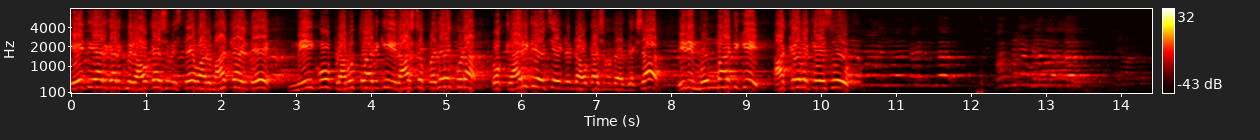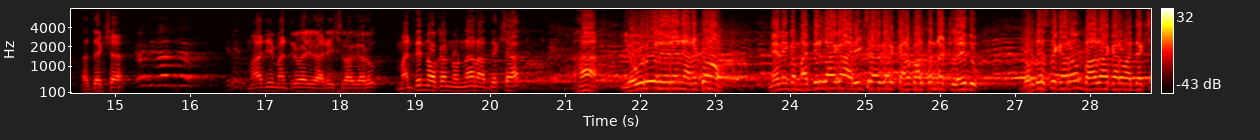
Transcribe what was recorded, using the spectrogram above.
కేటీఆర్ గారికి మీరు అవకాశం ఇస్తే వారు మాట్లాడితే మీకు ప్రభుత్వానికి రాష్ట్ర ప్రజలకు కూడా ఒక క్లారిటీ వచ్చేటువంటి అవకాశం ఉంటుంది అధ్యక్ష. ఇది ముమ్మాటికి అక్రమ కేసు. అధ్యక్ష మాజీ మంత్రివర్యులు హరీష్ రావు గారు మంత్రిని ఒకరిని ఉన్నాను అధ్యక్ష. ఎవరూ లేరని అనటం. నేను ఇంకా మంత్రిలాగా హరీష్ రావు గారు కనబడుతున్నట్టు లేదు. దురదృష్టకరం బాధాకరం అధ్యక్ష.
